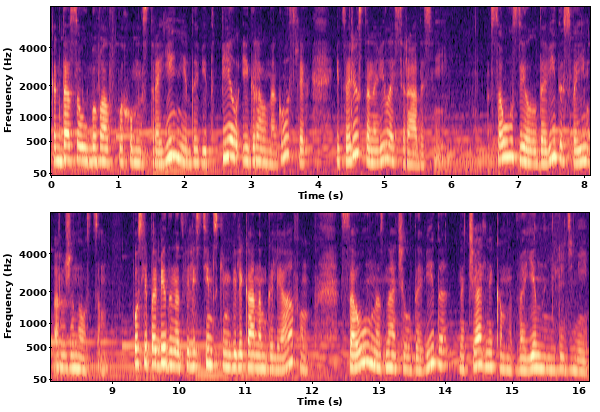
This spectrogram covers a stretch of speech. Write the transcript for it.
Когда Саул бывал в плохом настроении, Давид пел и играл на гослях, и царю становилось радостней. Саул сделал Давида своим оруженосцем. После победы над филистимским великаном Голиафом Саул назначил Давида начальником над военными людьми.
